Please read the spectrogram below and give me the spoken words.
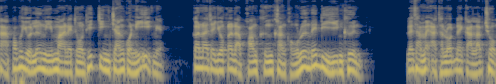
หากภาพยนตร์เรื่องนี้มาในโทนที่จริงจังกว่านี้อีกเนี่ย ก็น่าจะยกระดับความขึงขังของเรื่องได้ดียิ่งขึ้น และทำให้อรรถรสในการรับชม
